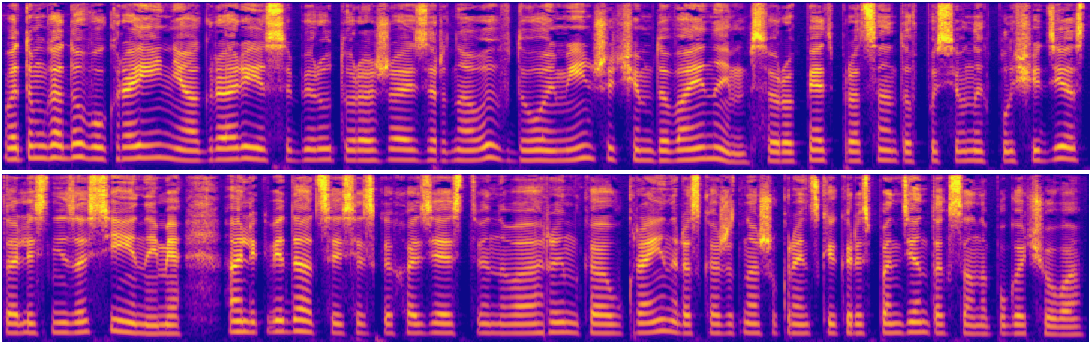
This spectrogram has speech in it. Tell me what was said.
В этом году в Украине аграрии соберут урожай зерновых вдвое меньше, чем до войны. 45% посевных площадей остались незасеянными. О ликвидации сельскохозяйственного рынка Украины расскажет наш украинский корреспондент Оксана Пугачева.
